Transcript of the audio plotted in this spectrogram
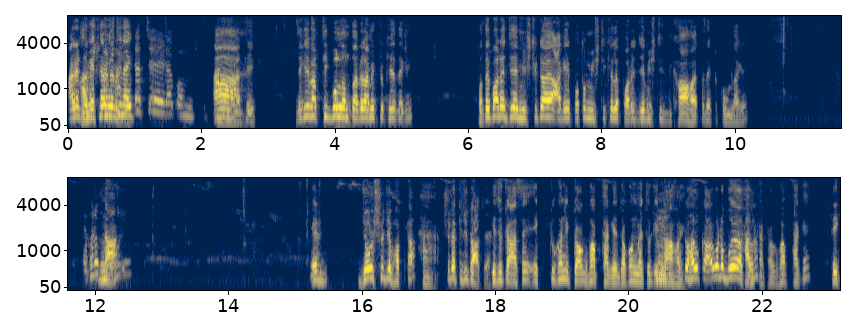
আগের আগেরটা মিষ্টি না, এটা হচ্ছে এটা কম মিষ্টি। হ্যাঁ ঠিক। দেখি এবার ঠিক বললাম তো এবার আমি একটু খেয়ে দেখি। হতে পারে যে মিষ্টিটা আগে প্রথম মিষ্টি খেলে পরে যে মিষ্টি খাওয়া হয় তাতে একটু কম লাগে। না। এর জলসু যে ভাবটা হ্যাঁ। সেটা কিছুটা আছে। কিছুটা আছে একটুখানি টক ভাব থাকে যখন ম্যাচুরিটি না হয়। একটু হালকা ওটা বোঝা যাচ্ছে হালকা টক ভাব থাকে। ঠিক।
